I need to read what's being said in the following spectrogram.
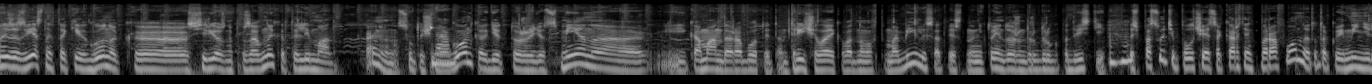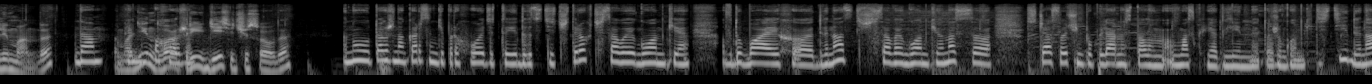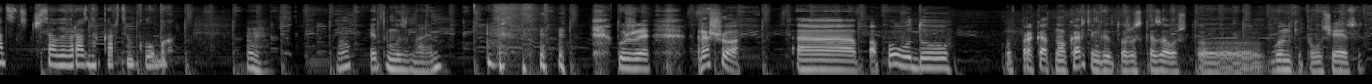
Ну, из известных таких гонок э, серьезных кузовных это Лиман. Правильно? Суточная Да. гонка, где тоже идет смена, и команда работает, там, три человека в одном автомобиле, соответственно, никто не должен друг друга подвести. Мгм. То есть, по сути, получается, картинг-марафон это такой мини-лиман, да? Да. Там один, два, три, десять часов, да? Ну, также на картинге проходят и 24-часовые гонки, в Дубае их э, 12-часовые гонки. У нас э, сейчас очень популярно стало в в Москве длинные тоже гонки, 10-12-часовые в разных картинг-клубах. Ну, это мы знаем. Уже. Хорошо. А, по поводу вот прокатного картинга ты тоже сказала, что гонки получаются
